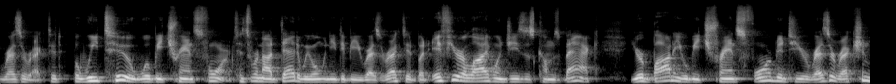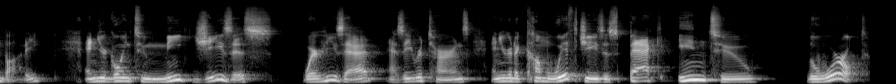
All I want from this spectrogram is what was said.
resurrected, but we too will be transformed. Since we're not dead, we won't need to be resurrected. But if you're alive when Jesus comes back, your body will be transformed into your resurrection body, and you're going to meet Jesus where he's at as he returns, and you're going to come with Jesus back into the world.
